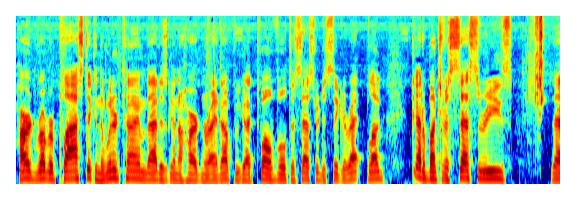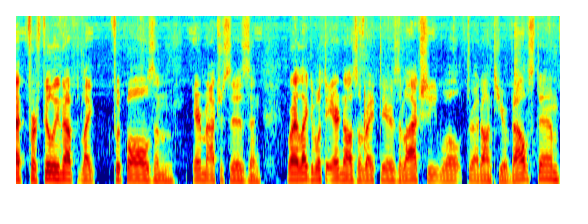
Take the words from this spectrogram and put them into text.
hard rubber plastic. In the wintertime, that is going to harden right up. We got 12 volt accessory to cigarette plug. Got a bunch of accessories that for filling up like footballs and air mattresses. And what I like about the air nozzle right there is it'll actually will thread onto your valve stem.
